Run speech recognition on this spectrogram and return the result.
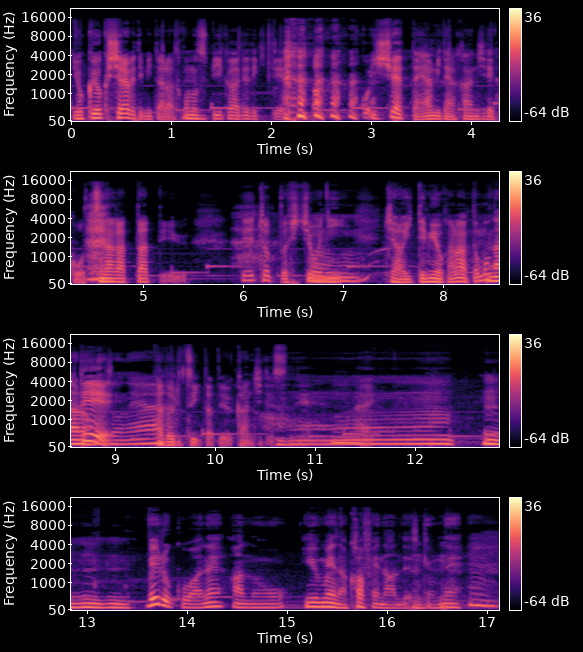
よくよく調べてみたら、このスピーカーが出てきて、あ、ここ一緒やったんや、みたいな感じでこう、繋がったっていう。で、ちょっと視聴に、じゃあ行ってみようかなと思って、ね。たどり着いたという感じですうーね。んはいうんうんうん。ベルクはね、あの、有名なカフェなんですけどね、うん。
